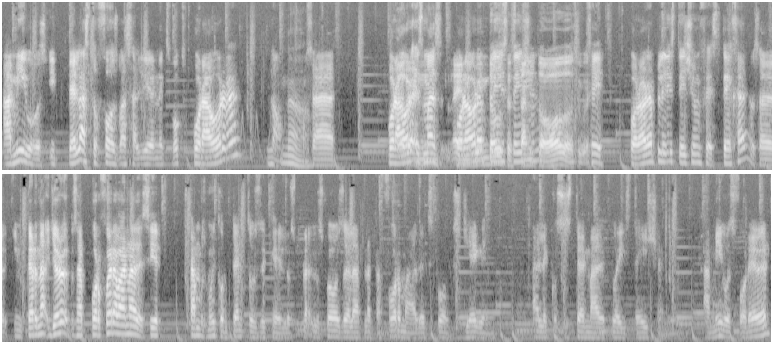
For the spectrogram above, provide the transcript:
amigos, y The Last of Us va a salir en Xbox. Por ahora, no. No. O sea, por ahora, en- es más, por ahora Windows PlayStation. están todos, güey. Sí, por ahora PlayStation festeja, o sea, interna, yo, o sea, por fuera van a decir, estamos muy contentos de que los, los juegos de la plataforma de Xbox lleguen al ecosistema de PlayStation, amigos forever,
